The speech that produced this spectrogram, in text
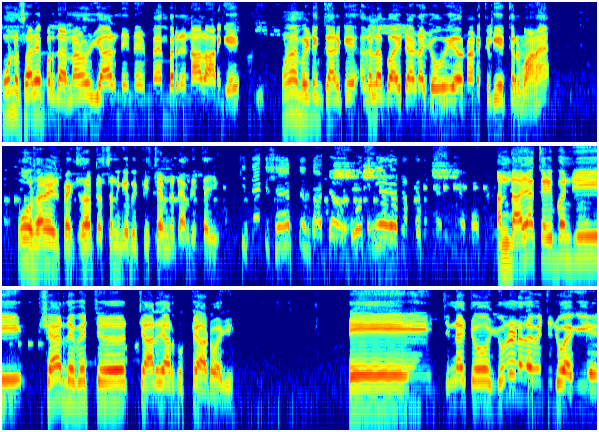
ਉਹਨਾਂ ਸਾਰੇ ਪ੍ਰਧਾਨਾਂ ਨੂੰ ਯਾਰ ਨੇ ਨੇ ਮੈਂਬਰ ਦੇ ਨਾਲ ਆਣਗੇ। ਉਹਨਾਂ ਮੀਟਿੰਗ ਕਰਕੇ ਅਗਲਾ ਬਾਈ ਡਾਟਾ ਜੋ ਵੀ ਹੈ ਉਹਨਾਂ ਨੇ ਕਲੀਅਰ ਕਰਵਾਉਣਾ ਹੈ। ਉਹ ਸਾਰੇ ਇੰਸਪੈਕਟਰ ਸਾਹਿਬ ਦੱਸਣਗੇ ਵੀ ਕਿਸ ਟਾਈਮ ਦਾ ਟਾਈਮ ਦਿੱਤਾ ਜੀ। ਕਿੰਨੇ ਕੁ ਸ਼ਹਿਰ ਚ ਅੰਦਾਜ਼ਾ ਉਹ ਕਿੰਨੀਆਂ ਜੱਥੇਬੰਦੀਆਂ ਅੰਦਾਜ਼ਾ ਕਰੀਬਨ ਜੀ ਸ਼ਹਿਰ ਦੇ ਵਿੱਚ 4000 ਤੋਂ ਉੱਤੇ ਆਟੋ ਹੈ ਜੀ। ਤੇ ਜਿਨ੍ਹਾਂ 'ਚੋਂ ਯੂਨੀਅਨ ਦੇ ਵਿੱਚ ਜੋ ਹੈਗੀ ਹੈ,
